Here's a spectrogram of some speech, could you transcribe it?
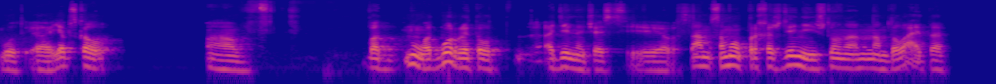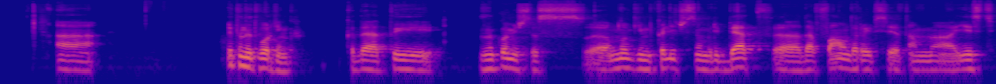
Вот, э, я бы сказал, а, ну, отбор – это вот отдельная часть. И сам, само прохождение и что оно, нам дала, это, а, это нетворкинг, когда ты знакомишься с э, многим количеством ребят, э, да, фаундеры все, там есть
